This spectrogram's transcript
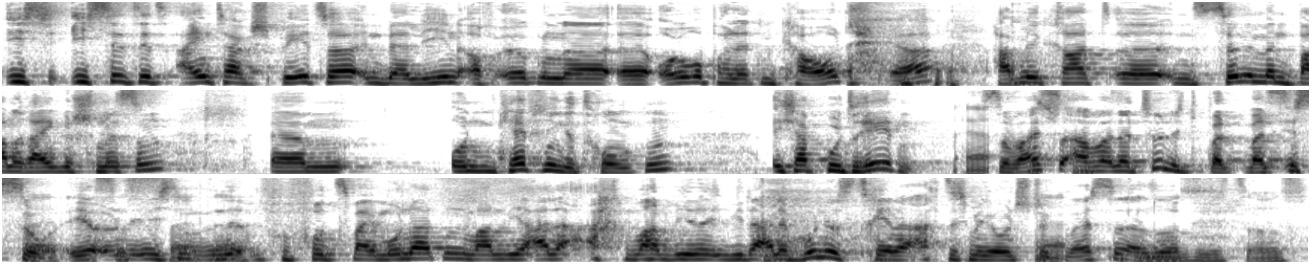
ich, ich sitze jetzt einen Tag später in Berlin auf irgendeiner äh, Europaletten-Couch, ja, habe mir gerade äh, einen Cinnamon-Bun reingeschmissen ähm, und ein Käffchen getrunken. Ich habe gut reden, Ja, so weißt du, aber natürlich, man, man ist, ist so. ist ich, halt, ne, ja. vor zwei Monaten waren wir alle, waren wir wieder alle Bundestrainer, 80 Millionen Stück, Ja, weißt du? Genau Also, so sieht's aus.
